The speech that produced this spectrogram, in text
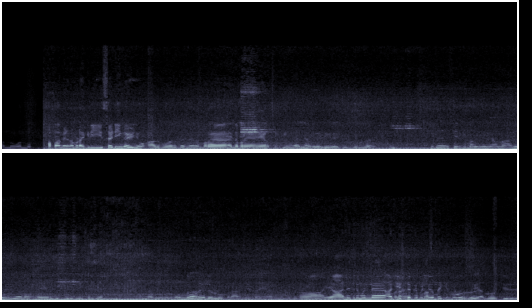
വന്നു വന്നു. അപ്പോൾ അങ്ങനെ നമ്മുടെ ഗ്രീസ് അടിയും കഴിഞ്ഞു. അതുപോലെ തന്നെ നമ്മുടെ എന്താ പറയുക എയർ ചെക്കിങ്ങും എല്ലാം കഴിഞ്ഞു. നമ്മൾ ഇത് ശരിക്കും പറഞ്ഞു കഴിഞ്ഞാൽ നാനൂറ് രൂപയാണോ? എയർ മുന്നൂറ് രൂപയല്ലേ ഉള്ളൂ. ആ ഞാനിതിന് മുന്നേ അഡീഷണൊക്കെ ബില്ല് നൂറ് രൂപ നൂറ്റി രൂപ.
